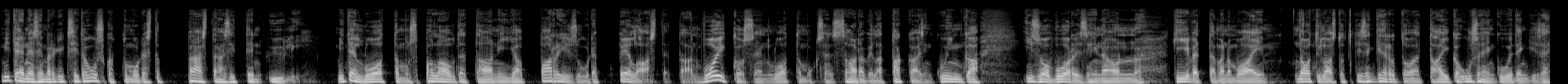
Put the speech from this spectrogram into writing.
miten esimerkiksi siitä uskottomuudesta päästään sitten yli. Miten luottamus palautetaan ja parisuhde pelastetaan? Voiko sen luottamuksen saada vielä takaisin? Kuinka iso vuori siinä on kiivettävänä vai? No tilastotkin sen kertoo, että aika usein kuitenkin se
